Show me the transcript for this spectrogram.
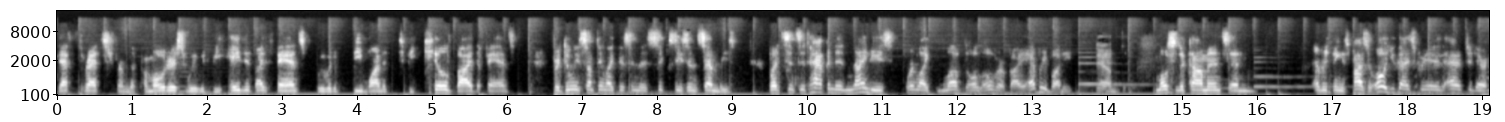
death threats from the promoters. We would be hated by the fans. We would be wanted to be killed by the fans for doing something like this in the 60s and 70s. But since it happened in the 90s, we're like loved all over by everybody. Yeah. And most of the comments and everything is positive. Oh, you guys created Attitude Era.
